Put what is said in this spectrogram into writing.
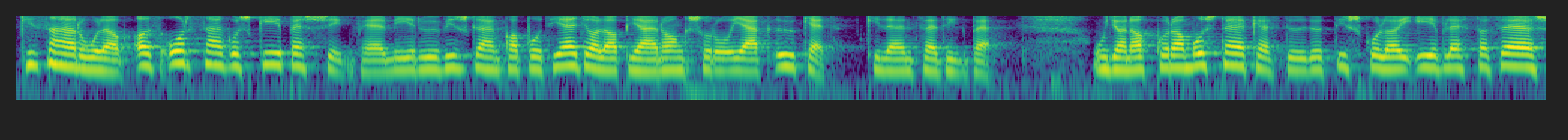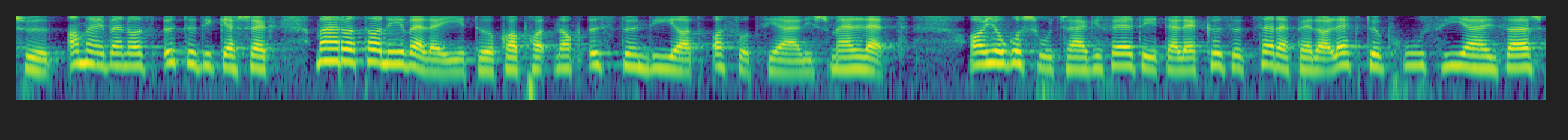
kizárólag az országos képességfelmérő vizsgán kapott jegy alapján rangsorolják őket 9 be. Ugyanakkor a most elkezdődött iskolai év lesz az első, amelyben az ötödikesek már a tanév elejétől kaphatnak ösztöndíjat a szociális mellett. A jogosultsági feltételek között szerepel a legtöbb 20 hiányzás,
